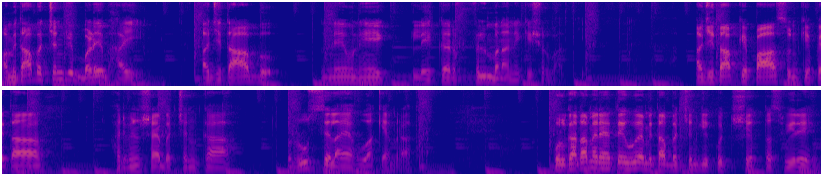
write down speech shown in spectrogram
अमिताभ बच्चन के बड़े भाई अजिताभ ने उन्हें लेकर फ़िल्म बनाने की शुरुआत की। अजिताभ के पास उनके पिता हरिवंश राय बच्चन का रूस से लाया हुआ कैमरा था। कोलकाता में रहते हुए अमिताभ बच्चन की कुछ तस्वीरें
